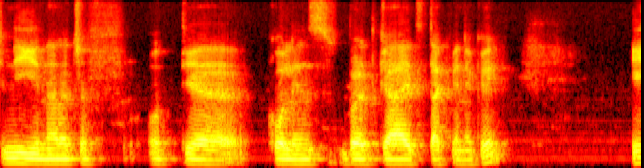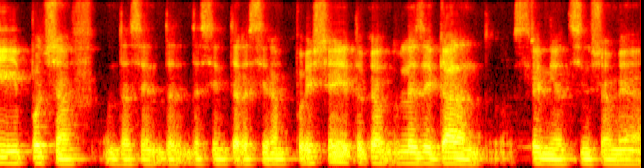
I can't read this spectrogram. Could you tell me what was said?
книги, нарачав од тие Collins Bird Guide, такви некои. И почнав да се да, да се интересирам поише и тука влезе Гален, средниот син што ми е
